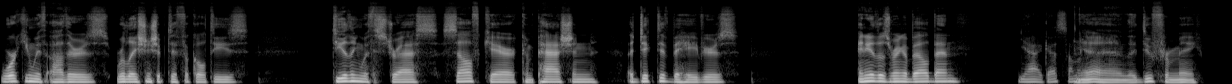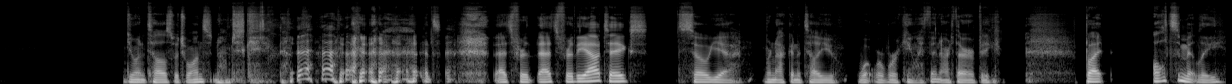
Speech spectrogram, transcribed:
working with others, relationship difficulties, dealing with stress, self care, compassion, addictive behaviors. Any of those ring a bell, Ben? Yeah, I guess some. Yeah, they do for me. Do you want to tell us which ones? No, I'm just kidding. that's that's for that's for the outtakes. So yeah, we're not going to tell you what we're working with in our therapy. But ultimately,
